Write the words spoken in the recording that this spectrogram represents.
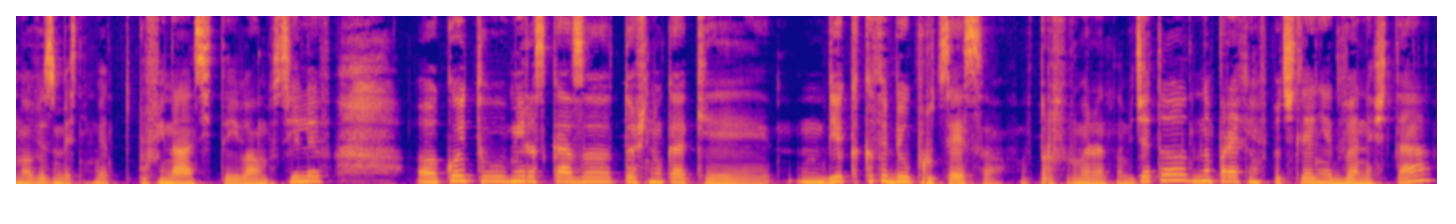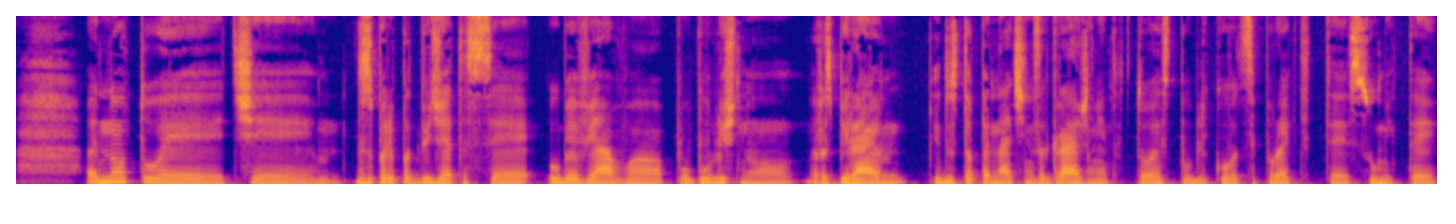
новия заместник по финансите Иван Василев който ми разказа точно как е, какъв е бил процеса в преформирането на бюджета. Направиха ми впечатление две неща. Едното е, че за първи път бюджета се обявява по публично разбираем и достъпен начин за гражданите. Тоест, публикуват се проектите, сумите,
